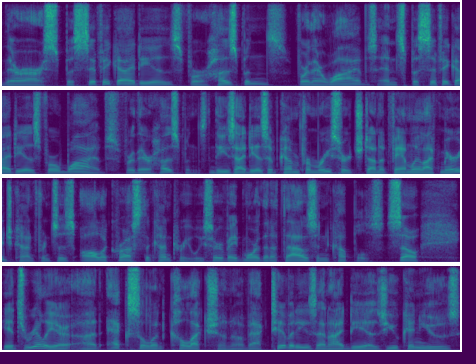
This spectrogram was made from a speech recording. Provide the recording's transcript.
There are specific ideas for husbands for their wives and specific ideas for wives for their husbands. These ideas have come from research done at Family Life Marriage Conferences all across the country. We surveyed more than a thousand couples. So it's really a, an excellent collection of activities and ideas you can use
